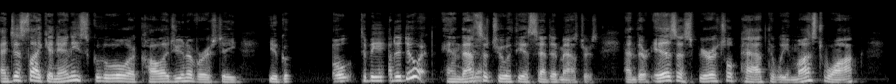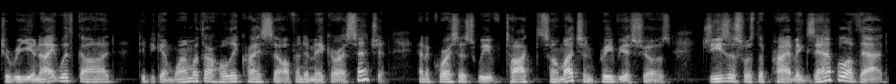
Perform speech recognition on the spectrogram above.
And just like in any school or college, university, you go to be able to do it. And that's yeah. the truth with the ascended masters. And there is a spiritual path that we must walk to reunite with God, to become one with our Holy Christ self, and to make our ascension. And of course, as we've talked so much in previous shows, Jesus was the prime example of that,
